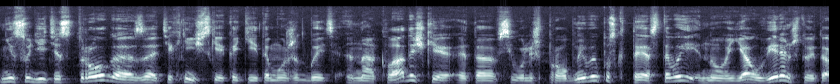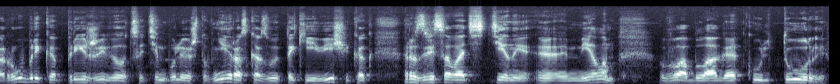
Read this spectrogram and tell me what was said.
Не судите строго за технические какие-то, может быть, накладочки. Это всего лишь пробный выпуск, тестовый, но я уверен, что эта рубрика приживется. Тем более, что в ней рассказывают такие вещи, как разрисовать стены э, мелом во благо культуры.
